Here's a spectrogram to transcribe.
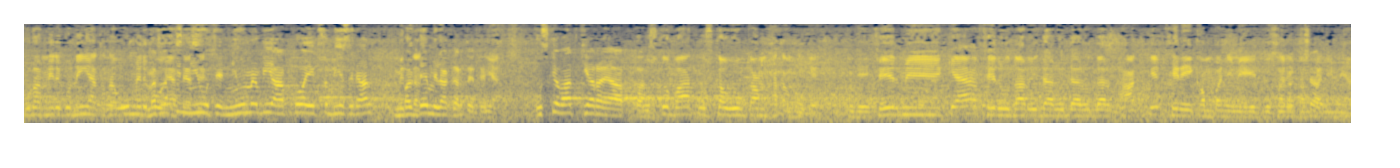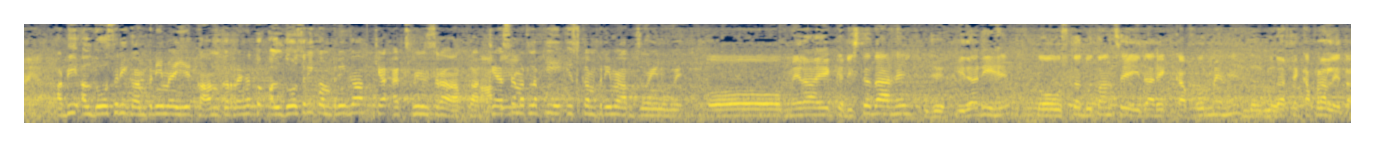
पूरा मेरे को नहीं आता था। वो मेरे को मतलब कि ऐसे न्यू थे। न्यू में भी आपको 120 रियाल पर डे मिला करते थे। उसके बाद क्या रहा आपका? उसके बाद उसका वो काम खत्म हो गया। फिर मैं क्या फिर उधर इधर उधर उधर भाग के फिर एक कंपनी में दूसरी अच्छा। कंपनी में आया। अभी अलदोसरी कंपनी में ये काम कर रहे हैं तो अलदोसरी कंपनी का क्या एक्सपीरियंस रहा आपका? कैसे मतलब कि इस कंपनी में आप ज्वाइन हुए? तो मेरा एक रिश्तेदार है जी। इधर ही है तो उसका दुकान से इधर एक का फोरमैन है उधर से कपड़ा लेता।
